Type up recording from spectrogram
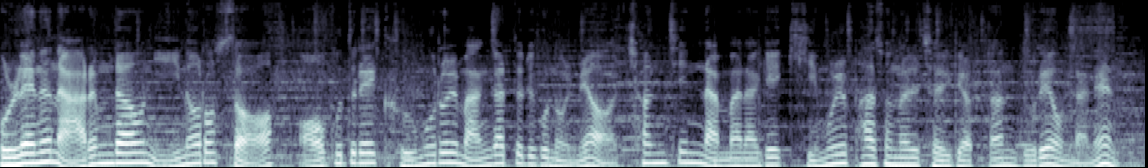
본래는 아름다운 인어로서 어부들의 그물을 망가뜨리고 놀며 천진난만하게 기물 파손을 즐겼던 누레온나는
